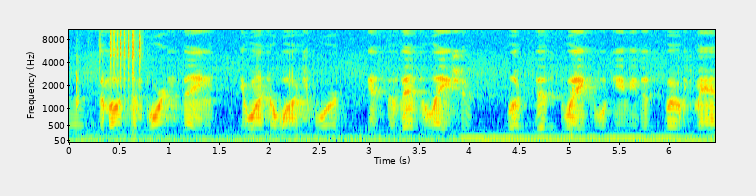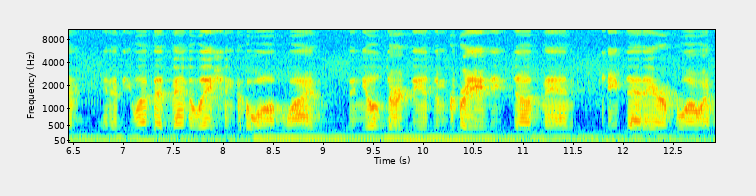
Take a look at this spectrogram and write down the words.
Uh, the most important thing you want to watch for is the ventilation. Look, this place will give you the spooks, man. And if you let that ventilation go offline, then you'll start seeing some crazy stuff, man. Keep that air flowing.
